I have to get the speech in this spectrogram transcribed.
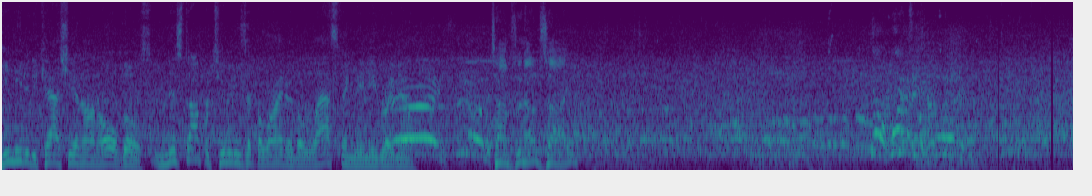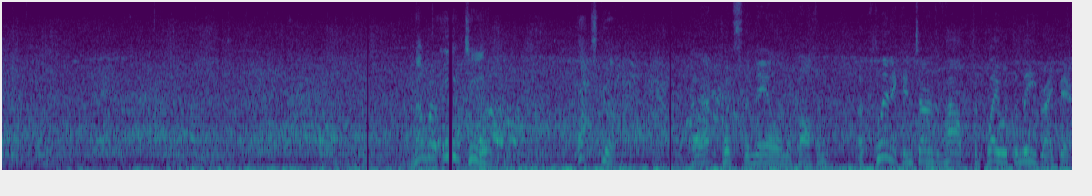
He needed to cash in on all of those. Missed opportunities at the line are the last thing they need right now. Thompson outside. Number 18. That's good. Well, that puts the nail in the coffin. A clinic in terms of how to play with the lead right there.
